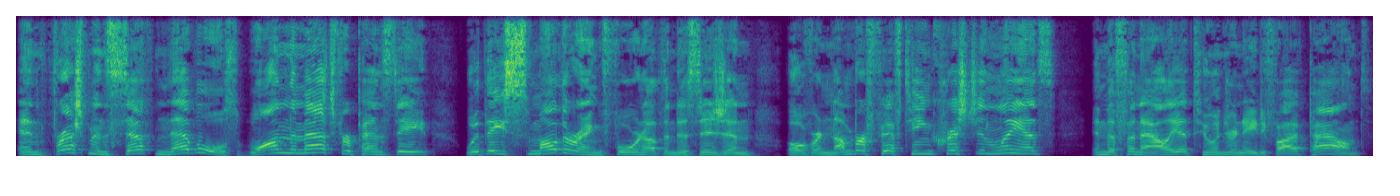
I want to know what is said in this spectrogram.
and freshman Seth Nevills won the match for Penn State with a smothering 4 0 decision over number 15 Christian Lance in the finale at 285 pounds.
